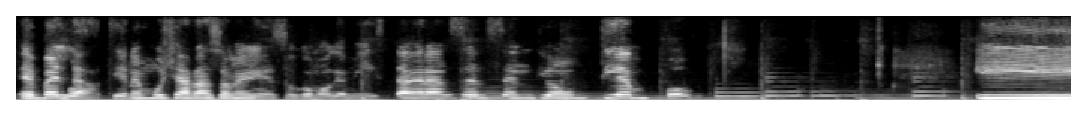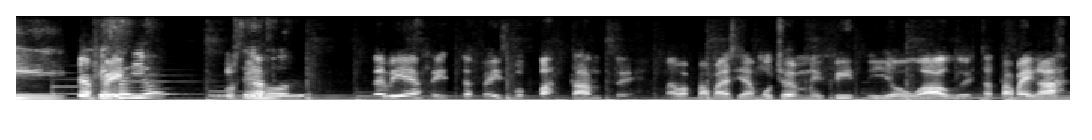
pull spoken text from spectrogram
es verdad, tienes mucha razón en eso, como que mi Instagram se encendió un tiempo y qué, sé yo, se Te vi en Facebook bastante, me, aparecía mucho en mi feed y yo, wow, esta está pegada.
